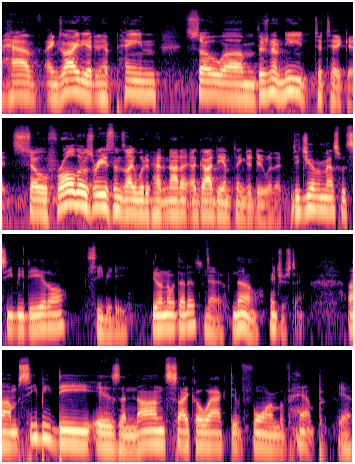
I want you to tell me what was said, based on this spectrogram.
have anxiety, I didn't have pain, so um, there's no need to take it. So for all those reasons, I would have had not a, a goddamn thing to do with it. Did you ever mess with CBD at all? CBD. You don't know what that is? No. No. Interesting. Um, CBD is a non psychoactive form of hemp. Yeah.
